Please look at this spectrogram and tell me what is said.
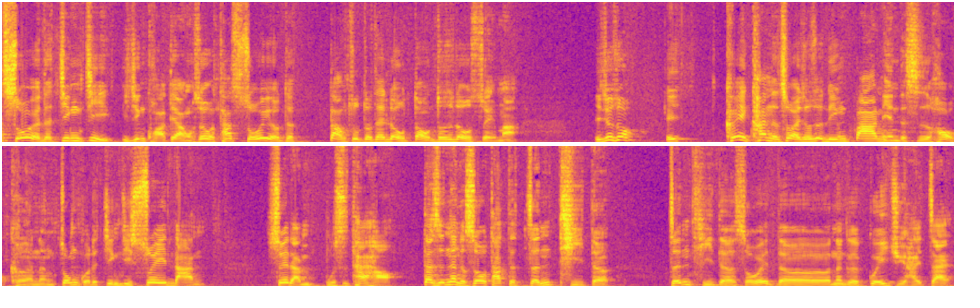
所有的经济已经垮掉，所以它所有的到处都在漏洞，都是漏水嘛。也就是说，诶，可以看得出来，就是零八年的时候，可能中国的经济虽然虽然不是太好，但是那个时候它的整体的。整体的所谓的那个规矩还在，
